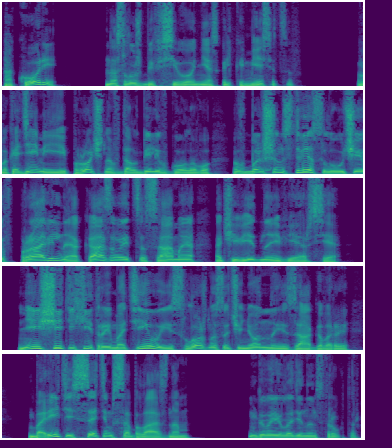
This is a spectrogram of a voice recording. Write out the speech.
а Кори на службе всего несколько месяцев. В академии ей прочно вдолбили в голову. В большинстве случаев правильной оказывается самая очевидная версия. Не ищите хитрые мотивы и сложно сочиненные заговоры. Боритесь с этим соблазном. — говорил один инструктор.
